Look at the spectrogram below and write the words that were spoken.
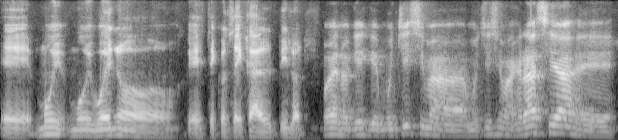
eh, muy, muy bueno este concejal Piloni. Bueno, Kike, muchísimas, muchísimas gracias. Eh,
